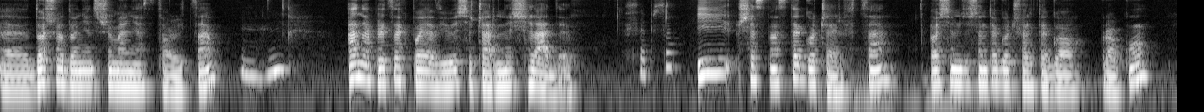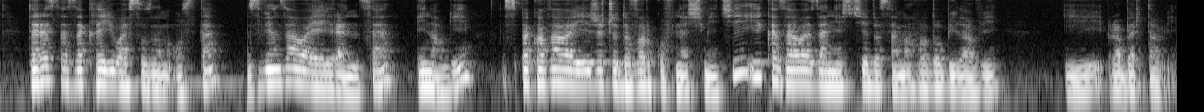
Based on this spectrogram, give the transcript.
E, doszło do nietrzymania stolca. A na plecach pojawiły się czarne ślady. Sepsa? I 16 czerwca 84 roku Teresa zakleiła Susan usta, związała jej ręce i nogi, spakowała jej rzeczy do worków na śmieci i kazała zanieść je do samochodu Billowi i Robertowi.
